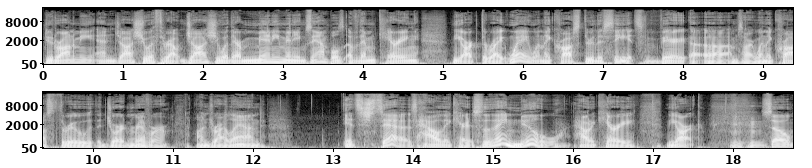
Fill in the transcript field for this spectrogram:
Deuteronomy and Joshua, throughout Joshua, there are many, many examples of them carrying the ark the right way when they cross through the sea. It's very, uh, uh, I'm sorry, when they cross through the Jordan River on dry land it says how they carried it. So they knew how to carry the ark. So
